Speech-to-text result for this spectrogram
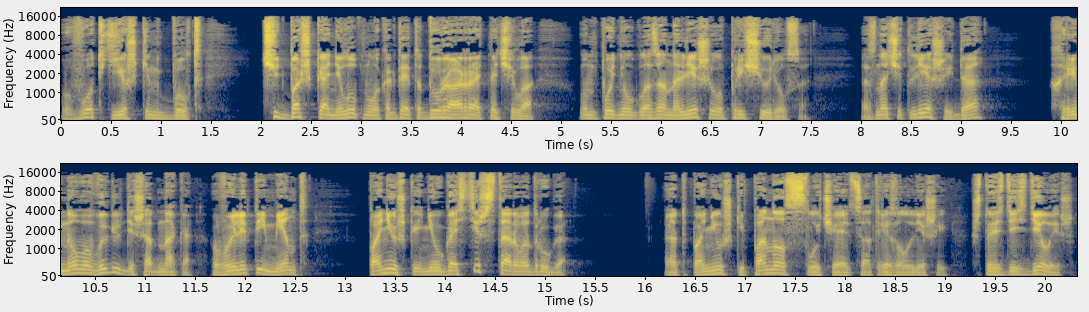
«Вот ешкин болт! Чуть башка не лопнула, когда эта дура орать начала!» Он поднял глаза на Лешего, прищурился. «Значит, Леший, да? Хреново выглядишь, однако. Вылитый мент. Понюшкой не угостишь старого друга?» «От понюшки понос случается», — отрезал Леший. «Что здесь делаешь?»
